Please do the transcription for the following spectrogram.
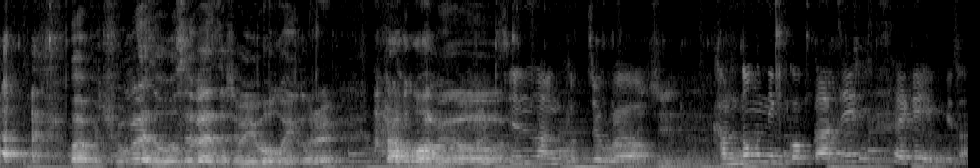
아, 줌에서 웃으면서 저희 보고 이거를 하라고 하면 신상 굿즈고요. 감독님 것까지 세 개입니다.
